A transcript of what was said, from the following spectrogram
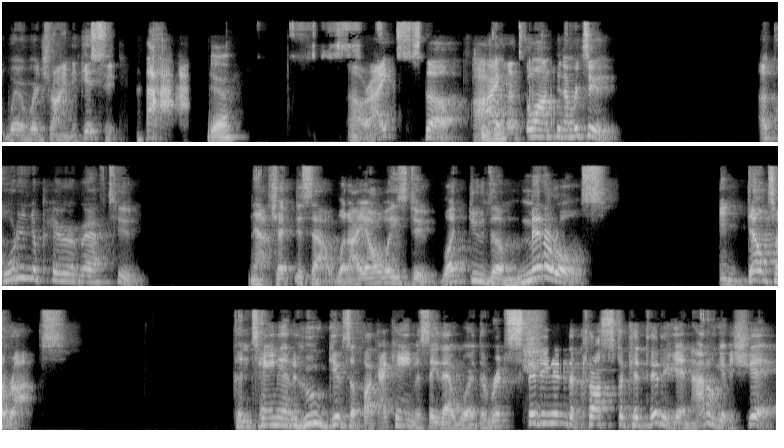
where we're trying to get to. yeah. All right. So, all mm-hmm. right, let's go on to number two. According to paragraph two, now, check this out. What I always do. What do the minerals in delta rocks containing who gives a fuck? I can't even say that word. The Ripstidian, the Crustacadidian. I don't give a shit.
